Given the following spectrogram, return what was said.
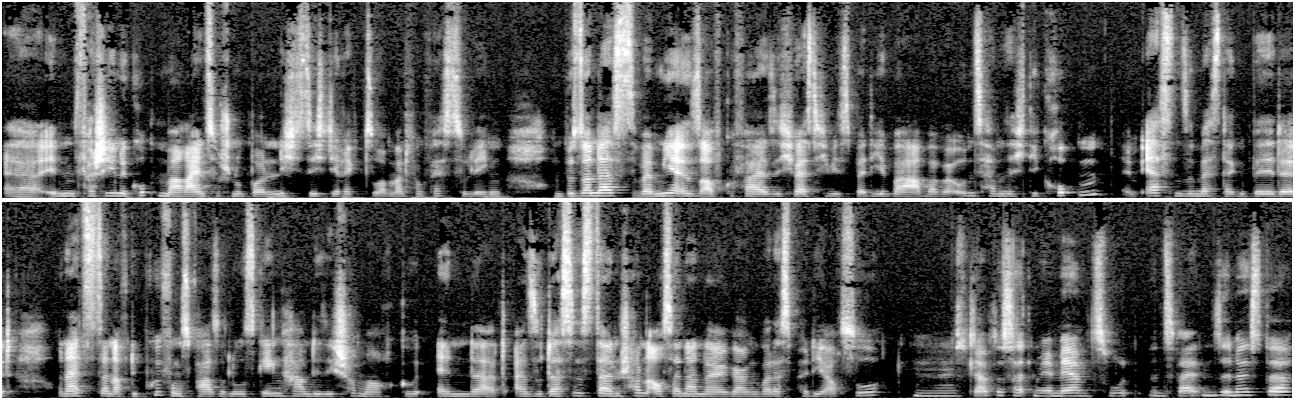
äh, in verschiedene Gruppen mal reinzuschnuppern und nicht sich direkt so am Anfang festzulegen. Und besonders bei mir ist es aufgefallen, also ich weiß nicht, wie es bei dir war, aber bei uns haben sich die Gruppen im ersten Semester gebildet und als es dann auf die Prüfungsphase losging, haben die sich schon mal auch geändert. Also das ist dann schon auseinandergegangen. War das bei dir auch so? Hm, ich glaube, das hatten wir mehr im, zweiten, im zweiten Semester,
